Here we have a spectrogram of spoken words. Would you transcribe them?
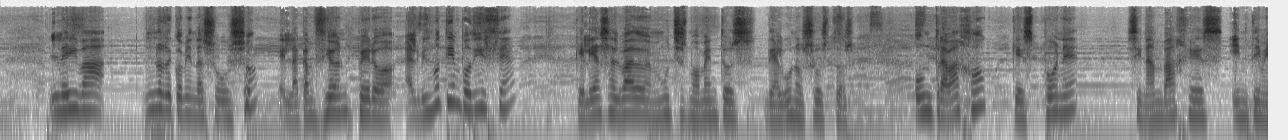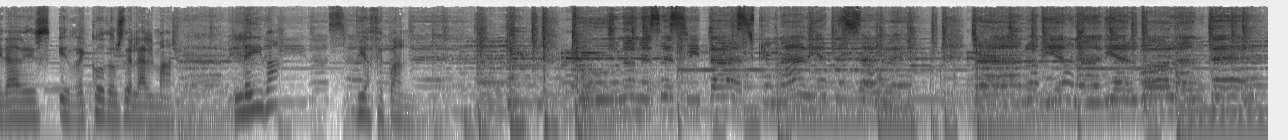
Leiva no recomienda su uso en la canción, pero al mismo tiempo dice que le ha salvado en muchos momentos de algunos sustos. Un trabajo que expone sin ambajes, intimidades y recodos del alma. Leiva Diazepam. No necesitas que nadie te salve, ya no nadie al volante,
